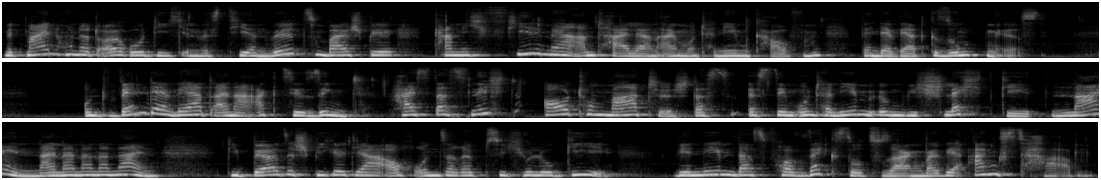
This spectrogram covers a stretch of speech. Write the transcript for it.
Mit meinen 100 Euro, die ich investieren will zum Beispiel, kann ich viel mehr Anteile an einem Unternehmen kaufen, wenn der Wert gesunken ist. Und wenn der Wert einer Aktie sinkt, heißt das nicht automatisch, dass es dem Unternehmen irgendwie schlecht geht. Nein, nein, nein, nein, nein, nein. Die Börse spiegelt ja auch unsere Psychologie. Wir nehmen das vorweg sozusagen, weil wir Angst haben.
